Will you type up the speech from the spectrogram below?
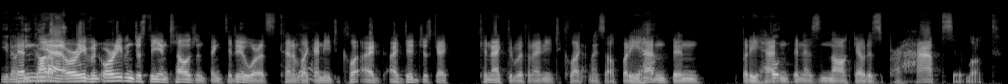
you know, he and got yeah, up- or even or even just the intelligent thing to do, where it's kind of like I need to, coll- I I did just get connected with, and I need to collect myself. But he Yeah. hadn't been, but he hadn't been as knocked out as perhaps it looked,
